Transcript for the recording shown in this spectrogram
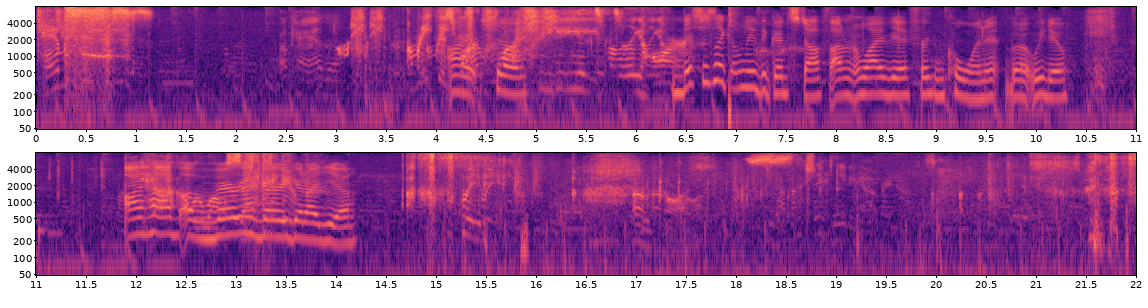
Cameras. okay. I will. I'm gonna eat this Alright, so- It's really hard. This is like only the good stuff. I don't know why we have freaking coal in it, but we do. I have a oh, well, very, same. very good idea. Wait. Oh god. I'm actually bleeding out right now.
